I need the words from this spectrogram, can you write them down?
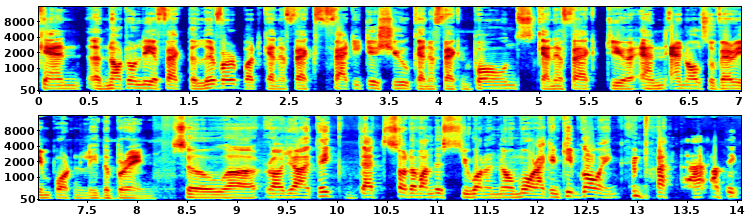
can uh, not only affect the liver, but can affect fatty tissue, can affect bones, can affect your, and, and also very importantly, the brain. So, uh, Roger, I think that sort of, unless you want to know more, I can keep going, but I think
